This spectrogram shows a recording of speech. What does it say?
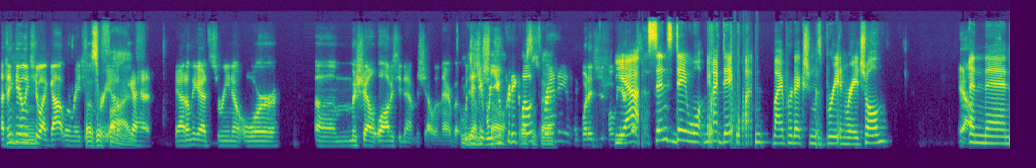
I think the only Mhm. two I got were Rachel. Those and are Bri. I don't think I five. had. Yeah, I don't think I had Serena or um, Michelle. Well, obviously didn't have Michelle in there, but Yeah, did you? Were you pretty close, wasn't. Brandi? Like, what did you? What Yeah, since day one, my day one, my prediction was Bri and Rachel. Yeah. And then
